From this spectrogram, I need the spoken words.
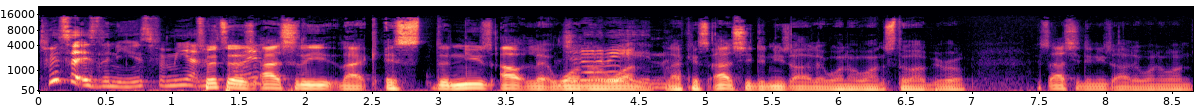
Twitter is the news for me. At Twitter this is actually like it's the news outlet you know what I 101. mean? Like it's actually the news outlet 101. Still, I'll be real. It's actually the news outlet 101.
